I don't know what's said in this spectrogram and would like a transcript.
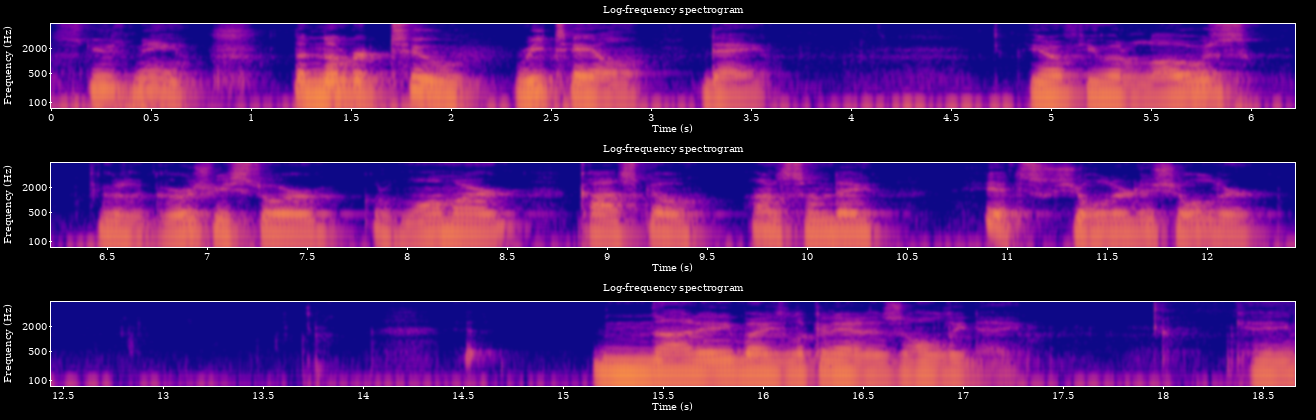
excuse me, the number 2 retail day. You know, if you go to Lowe's, go to the grocery store, go to Walmart, Costco on a Sunday, it's shoulder to shoulder. Not anybody's looking at it as a holy day. Okay.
